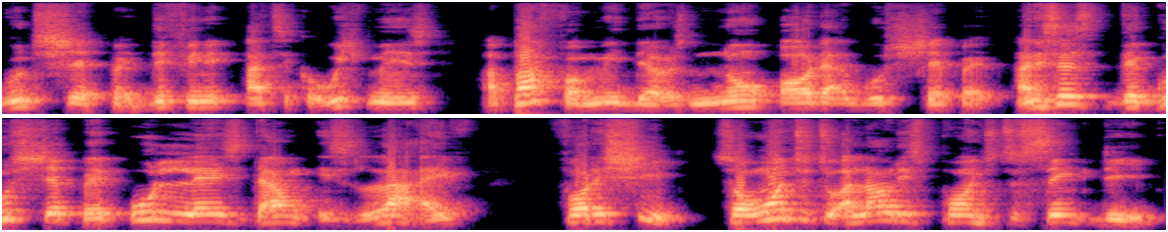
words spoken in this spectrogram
good shepherd, definite article, which means apart from me, there is no other good shepherd. And he says, the good shepherd who lays down his life for the sheep. So I want you to allow this point to sink deep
